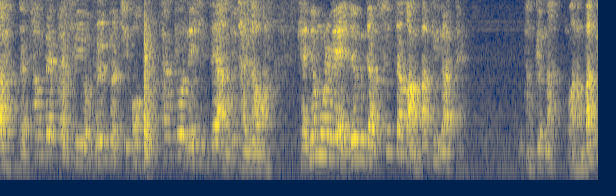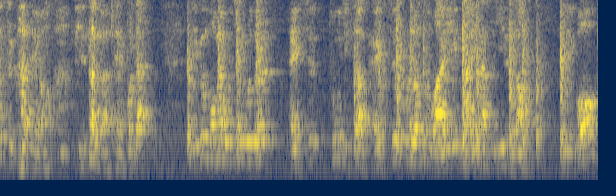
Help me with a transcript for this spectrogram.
자, 1182번 별표 치고 학교 내신 때 아주 잘 나와. 개념 원리 문제하고 숫자도 안 바뀐 것 같아. 바뀌었나? 어, 안 바뀌었을 것 같아요. 비슷한 것 같아. 보자. 지금 보면 우리 친구들 x 두 직선 x 플러스 y 마이너스 2를 넣어. 그리고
